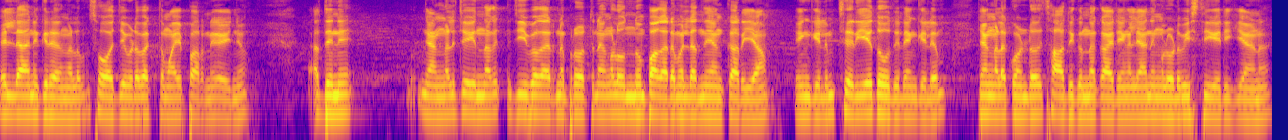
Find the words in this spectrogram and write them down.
എല്ലാ അനുഗ്രഹങ്ങളും സോജ ഇവിടെ വ്യക്തമായി പറഞ്ഞു കഴിഞ്ഞു. അതിന് ഞങ്ങൾ ചെയ്യുന്ന ജീവകാരുണ്യ പ്രവർത്തനങ്ങളൊന്നും പകരമല്ലെന്ന് ഞങ്ങൾക്കറിയാം. എങ്കിലും ചെറിയ തോതിലെങ്കിലും ഞങ്ങളെ കൊണ്ട് സാധിക്കുന്ന കാര്യങ്ങൾ ഞാൻ നിങ്ങളോട് വിശദീകരിക്കുകയാണ്.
